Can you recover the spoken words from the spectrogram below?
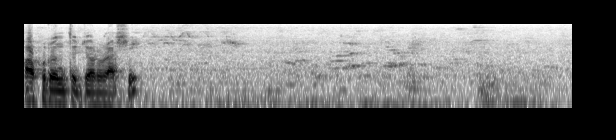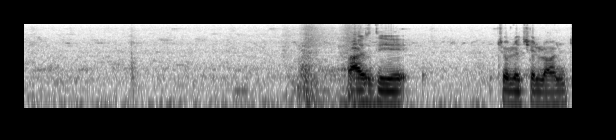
অফুরন্ত জলরাশি। পাশ দিয়ে চলেছে লঞ্চ।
